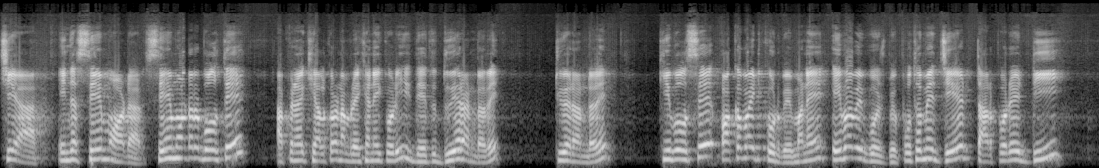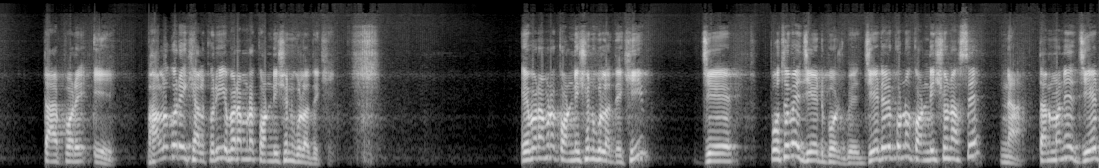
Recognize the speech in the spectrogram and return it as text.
chair in the same order same order বলতে, আপনারা খেয়াল করেন, আমরা এখানেই করি, যেহেতু দুইয়ের আন্ডারে টু এর আন্ডারে কি বলছে? অকুপাইড করবে মানে এভাবে বসবে। প্রথমে জেড তারপরে ডি তারপরে এ ভালো করে খেয়াল করি, এবার আমরা কন্ডিশনগুলো দেখি। এবার আমরা কন্ডিশনগুলো দেখি যে প্রথমে জেড বসবে। জেড এর কোনো কন্ডিশন আছে? না। তার মানে জেড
